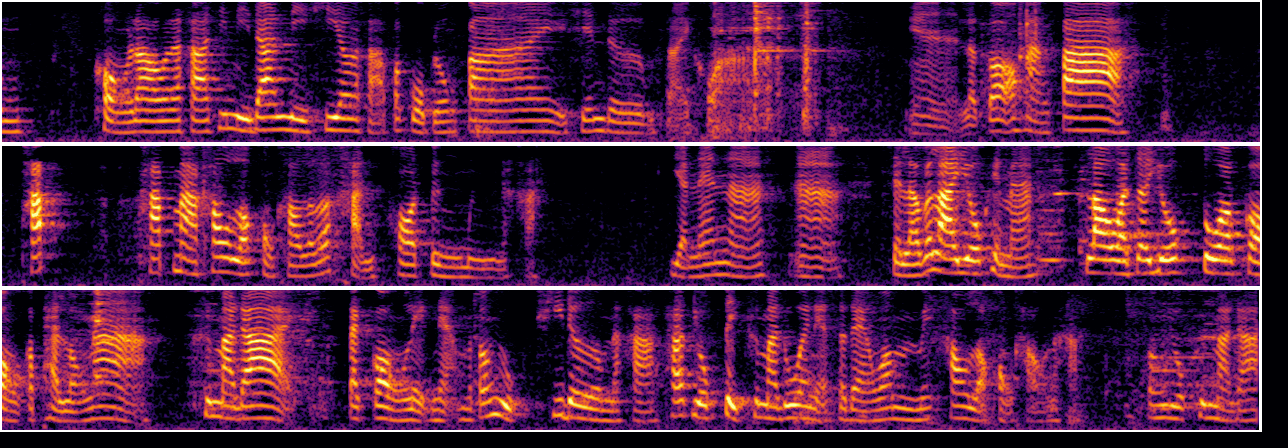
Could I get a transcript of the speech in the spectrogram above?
มของเรานะคะ ที่มีด้านมีเขี้ยวนะคะ ประกบลงไป เช่นเดิมซ้ายขวาอ่าแล้วก็เอาหางปลา พับมาเข้าล็อกของเขาแล้วก็ขันคอตึงมือนะคะ อย่าแน่นนะ อ่า เสร็จแล้วเวลายกเห็นไหมเราอาจจะยกตัวกล่องกับแผ่นรองหน้าขึ้นมาได้ แต่กล่องเหล็กเนี่ยมันต้องอยู่ที่เดิมนะคะ ถ้ายกติดขึ้นมาด้วยเนี่ย แสดงว่ามันไม่เข้าล็อกของเขานะคะ ต้องยกขึ้นมาได้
